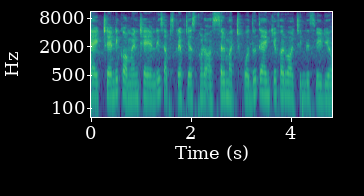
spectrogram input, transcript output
లైక్ చేయండి కామెంట్ చేయండి. సబ్స్క్రైబ్ చేసుకోవడం అస్సలు మర్చిపోద్దు. Thank for watching this video.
